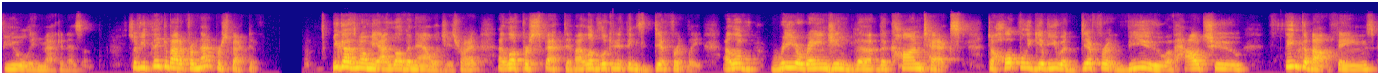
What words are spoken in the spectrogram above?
fueling mechanism. So if you think about it from that perspective, you guys know me. I love analogies, right? I love perspective. I love looking at things differently. I love rearranging the, the context to hopefully give you a different view of how to think about things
